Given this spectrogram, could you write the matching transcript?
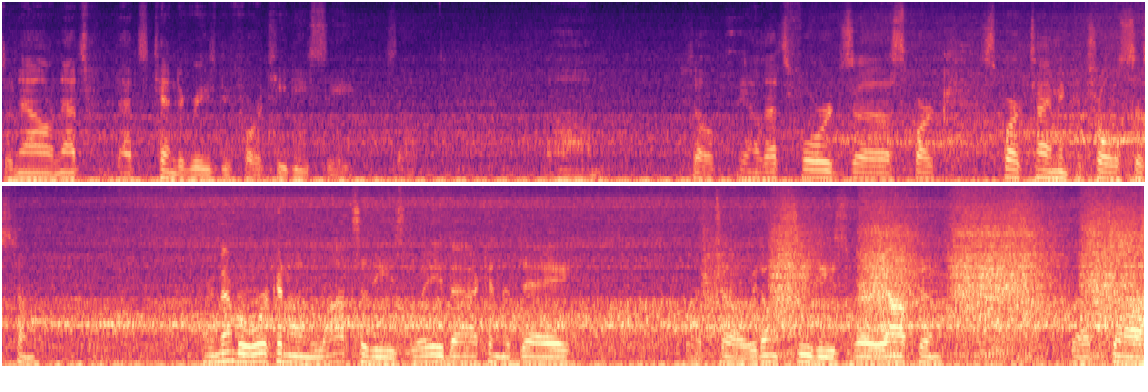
so now, and that's that's 10 degrees before TDC. So, um, so you know that's Ford's uh, spark spark timing control system. I remember working on lots of these way back in the day, but uh, we don't see these very often. But uh,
